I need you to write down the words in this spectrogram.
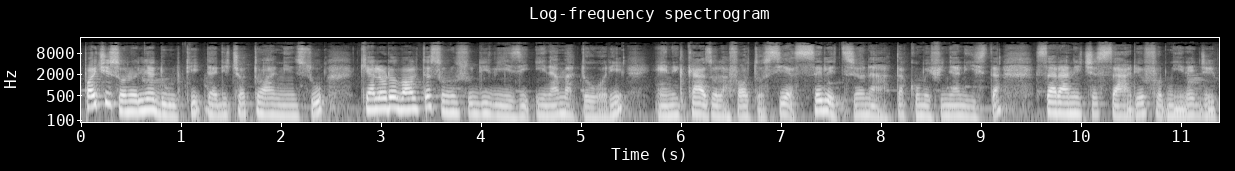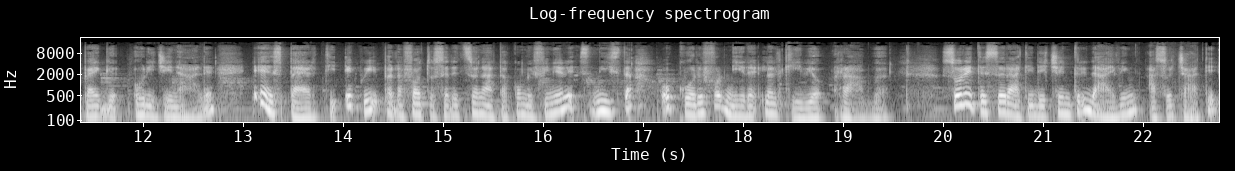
Poi ci sono gli adulti dai 18 anni in su che a loro volta sono suddivisi in amatori e nel caso la foto sia selezionata come finalista sarà necessario fornire JPEG originale e esperti. E qui per la foto selezionata come finalista occorre fornire l'archivio RAV. Solo i tesserati dei centri diving associati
